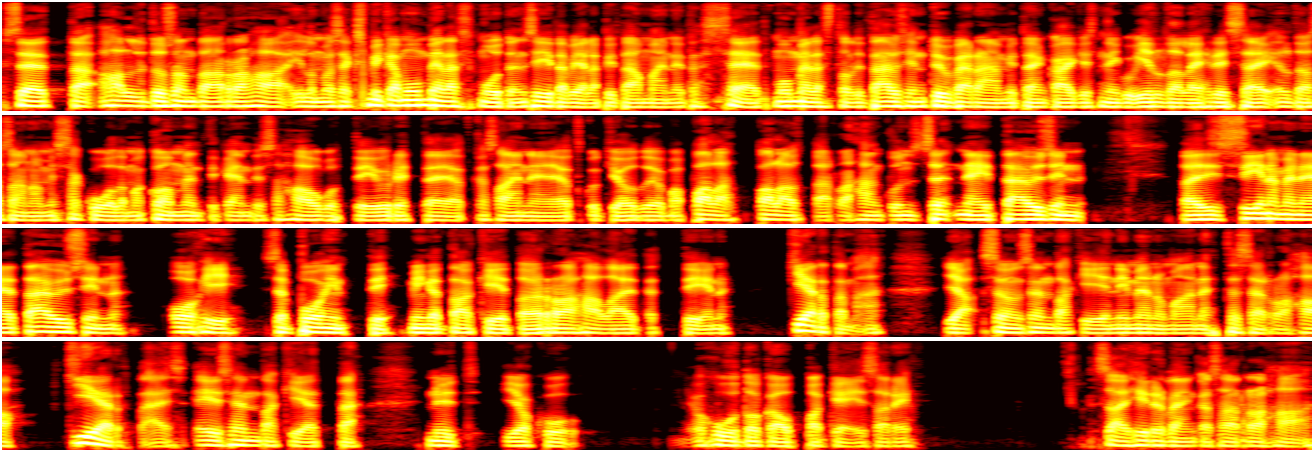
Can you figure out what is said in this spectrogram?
se, että hallitus antaa rahaa ilmaiseksi, mikä mun mielestä muuten siitä vielä pitää mainita se, että mun mielestä oli täysin typerää, miten kaikissa niin kuin iltalehdissä ja iltasanomissa kuulemma kommenttikentissä haukuttiin yrittäjiä, jotka sai ne ja jotkut joutuivat jopa pala- palauttaa rahan, kun se, ne ei täysin, tai siis siinä menee täysin ohi se pointti, minkä takia toi raha laitettiin kiertämään. Ja se on sen takia nimenomaan, että se raha kiertäisi, ei sen takia, että nyt joku huutokauppakeisari sai hirveän kasan rahaa,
